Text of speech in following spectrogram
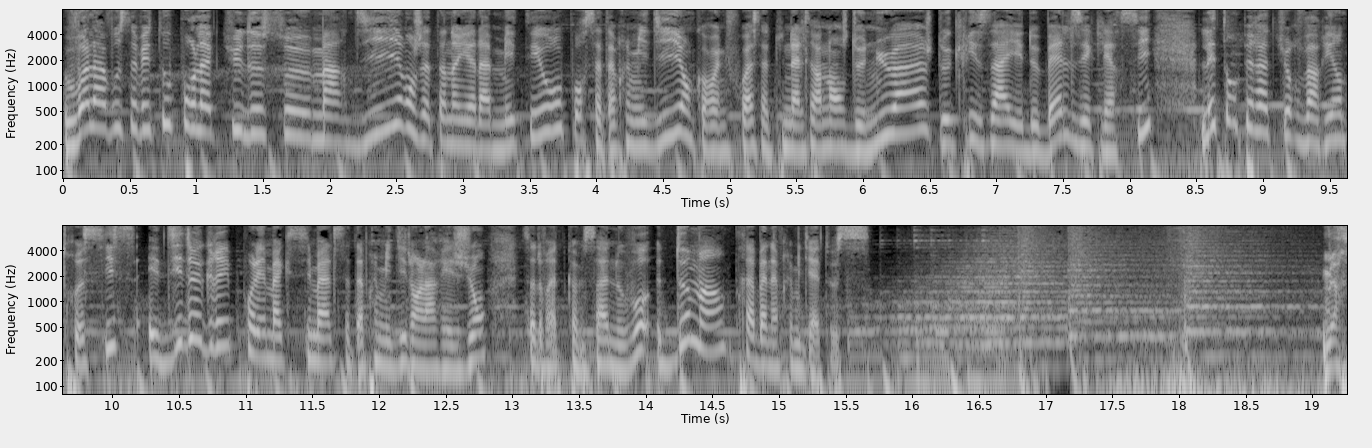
Voilà, vous savez tout pour l'actu de ce mardi. On jette un œil à la météo pour cet après-midi. Encore une fois, c'est une alternance de nuages, de grisailles et de belles éclaircies. Les températures varient entre 6 et 10 degrés pour les maximales cet après-midi dans la région. Ça devrait être comme ça à nouveau demain. Très bon après-midi à tous. Merci.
